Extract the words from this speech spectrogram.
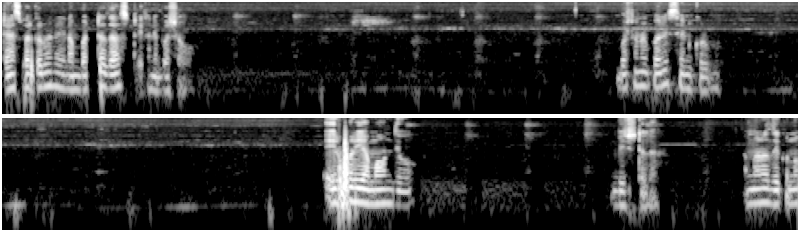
ট্রান্সফার করবেন, এই নাম্বারটা জাস্ট এখানে বসাবো। বসানোর পরে সেন্ড করব। এরপরে অ্যামাউন্ট দেব বিশ টাকা। আপনারা যে কোনো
